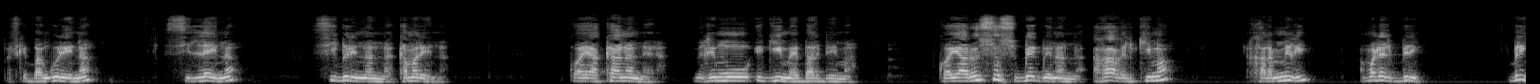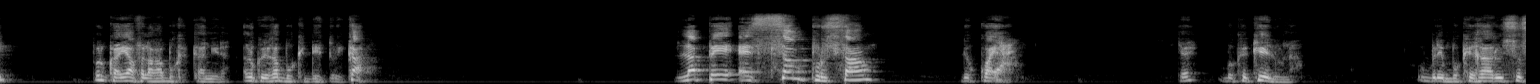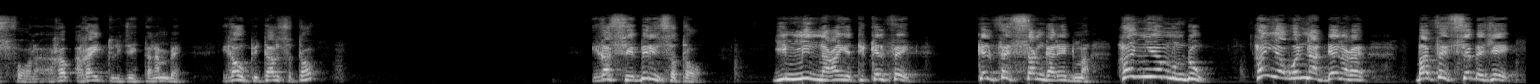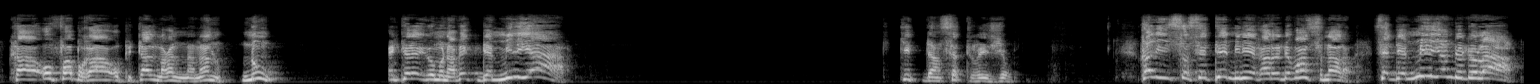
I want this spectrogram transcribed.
parce que bangure na silley na sibiri nan na kamare na. Ko aya kanan nera. Mixi mu i gime bardima ko aya ro sosu gbegbe nan na axa xel kima xara mixi amadal biri. Biri. Pour que aya fala xa boki kanira. Alko i xa boki détruit ka. La paix est 100% de Kwaya. Ok? Bokeke Luna. Ubre boke garu sus fora aga utiliser tanambe iga hôpital soto. Iga sebiri soto. Yimin na yeti kelfe. Kelfe sangaredma hanya mundu. Hanya wonna denare ba fe CBG ka o fabra hôpital na nanano non intérêt yomon avec des milliards. Qui quittent dans cette région? Une société minière à redevance c'est des millions de dollars.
